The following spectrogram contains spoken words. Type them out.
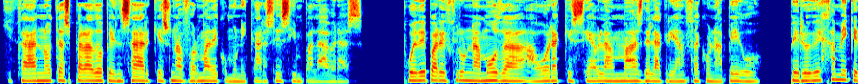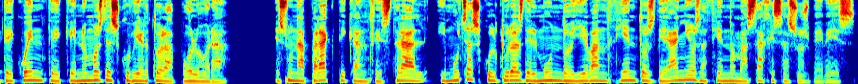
Quizá no te has parado a pensar que es una forma de comunicarse sin palabras. Puede parecer una moda ahora que se habla más de la crianza con apego, pero déjame que te cuente que no hemos descubierto la pólvora, es una práctica ancestral y muchas culturas del mundo llevan cientos de años haciendo masajes a sus bebés.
